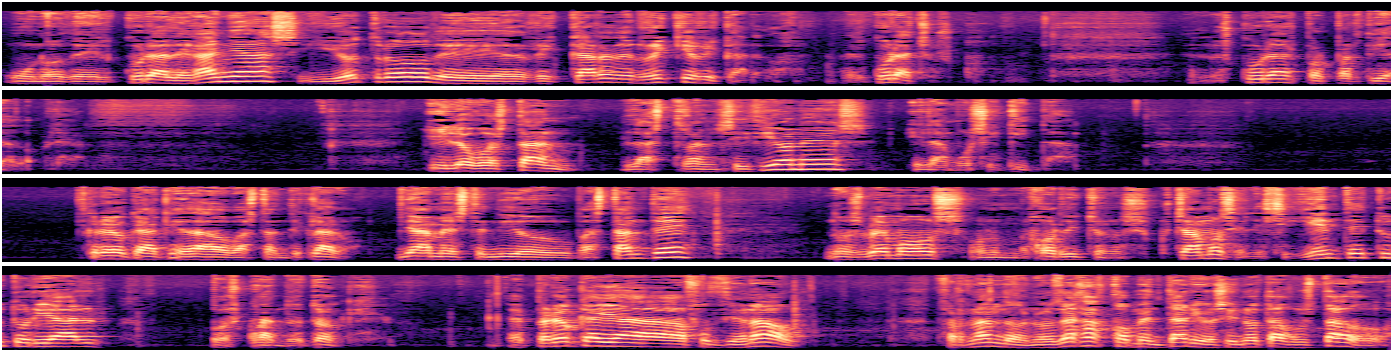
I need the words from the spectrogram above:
uno del cura Legañas y otro de Ricardo, Ricky Ricardo, el cura Chusco. Los curas por partida doble. Y luego están las transiciones y la musiquita. Creo que ha quedado bastante claro. Ya me he extendido bastante. Nos vemos, o mejor dicho, nos escuchamos en el siguiente tutorial, pues cuando toque. Espero que haya funcionado. Fernando, nos dejas comentarios si no te ha gustado.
